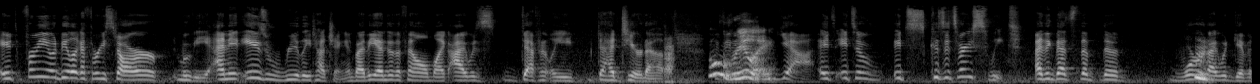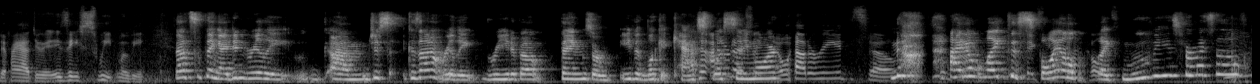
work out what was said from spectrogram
It, for me, it would be like a three star movie, and it is really touching. And by the end of the film, like I was definitely had teared up. Oh, really? Yeah, it's it's a it's because it's very sweet. I think that's the the word I would give it if I had to. It is a sweet movie. That's the thing. I didn't really, um, just because I don't really read about things or even look at cast I don't lists anymore. know how to read, so No, I don't like to spoil like movies for myself.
